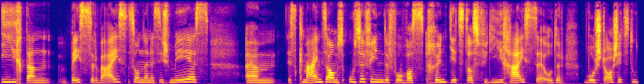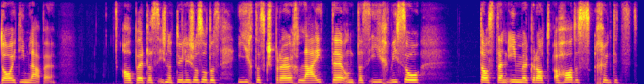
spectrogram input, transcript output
ich dann besser weiß, sondern es ist mehr ein, ähm, ein gemeinsames Herausfinden von was könnte jetzt das für dich heißen oder wo stehst jetzt du da in deinem Leben. Aber das ist natürlich schon so, dass ich das Gespräch leite und dass ich wieso das dann immer gerade, aha, das könnte jetzt,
